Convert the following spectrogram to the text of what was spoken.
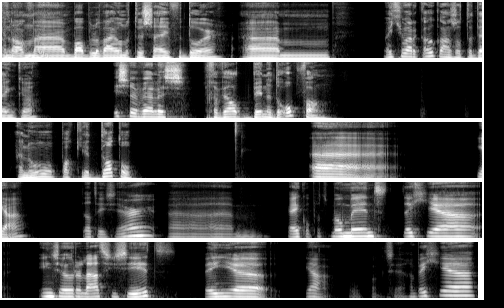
En dan eh, babbelen wij ondertussen even door. Ehm, weet je waar ik ook aan zat te denken? Is er wel eens geweld binnen de opvang? En hoe pak je dat op? Eh, ja, dat is er. Ehm, kijk, op het moment dat je in zo'n relatie zit, ben je, ja, hoe kan ik het zeggen, een beetje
